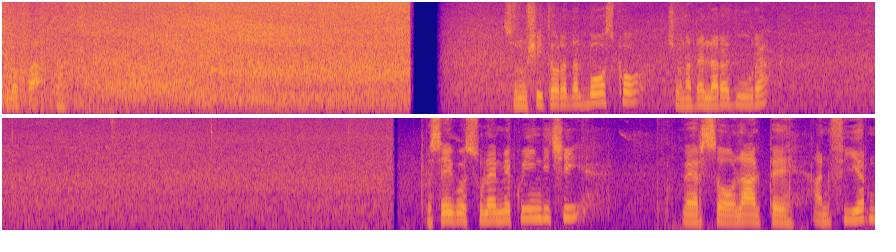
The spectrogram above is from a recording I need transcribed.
Ce l'ho fatta. Sono uscito ora dal bosco, c'è una bella radura. Proseguo sull'M15 verso l'Alpe Anfirn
